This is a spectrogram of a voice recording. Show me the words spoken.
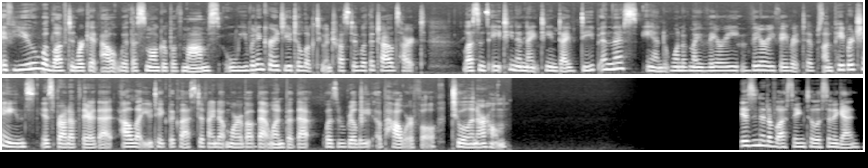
If you would love to work it out with a small group of moms, we would encourage you to look to Entrusted with a Child's Heart. Lessons 18 and 19 dive deep in this, and one of my very, very favorite tips on paper chains is brought up there that I'll let you take the class to find out more about that one, but that was really a powerful tool in our home. Isn't it a blessing to listen again?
